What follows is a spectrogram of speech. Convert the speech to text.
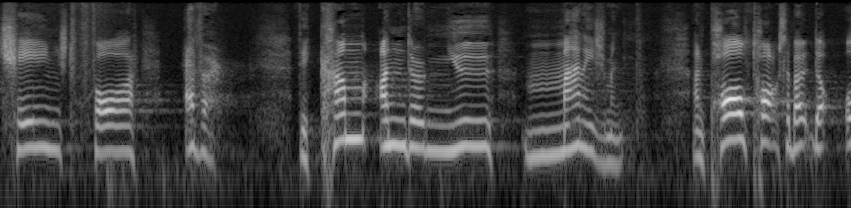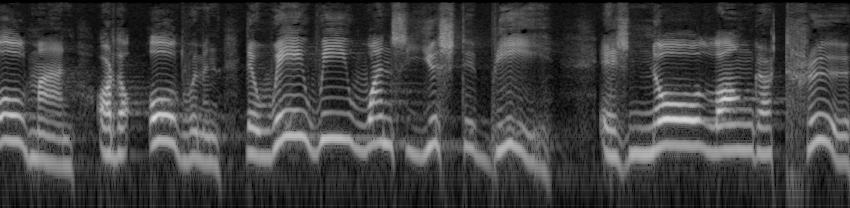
changed forever. They come under new management. And Paul talks about the old man or the old woman. The way we once used to be is no longer true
